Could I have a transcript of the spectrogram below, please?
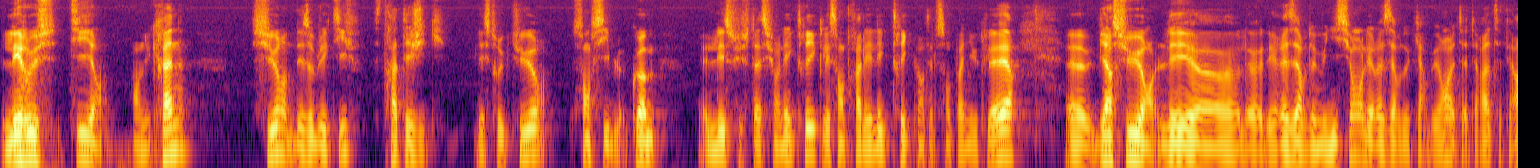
les Russes tirent en Ukraine sur des objectifs stratégiques, des structures sensibles, comme les sous-stations électriques, les centrales électriques quand elles ne sont pas nucléaires, euh, bien sûr les, euh, les, réserves de munitions, les réserves de carburant, etc., etc.,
